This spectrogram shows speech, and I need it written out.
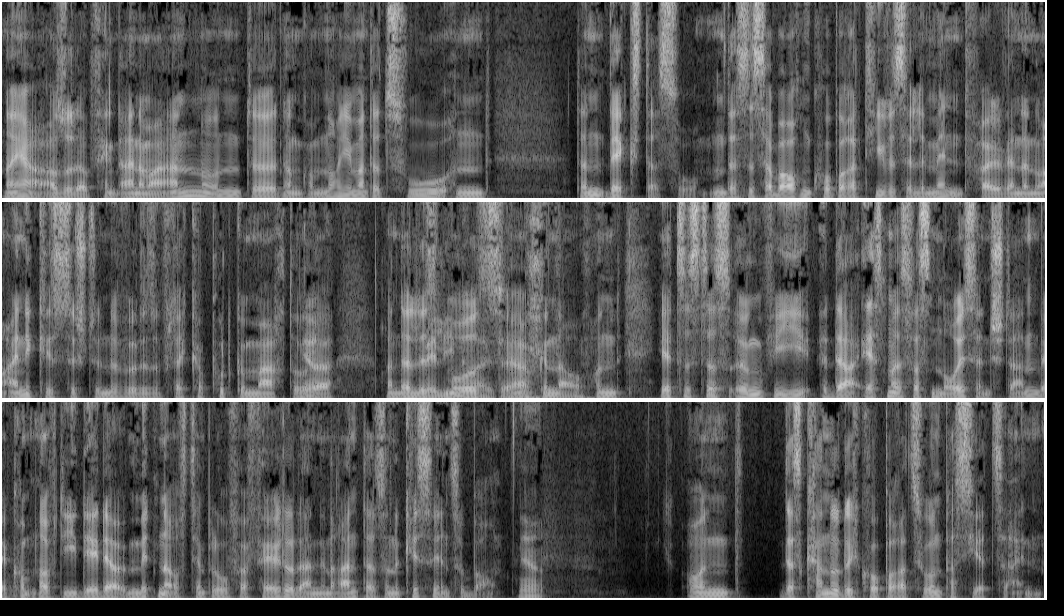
Naja, also da fängt einer mal an und äh, dann kommt noch jemand dazu und dann wächst das so. Und das ist aber auch ein kooperatives Element, weil wenn da nur eine Kiste stünde, würde sie vielleicht kaputt gemacht oder ja. Vandalismus. Halt, ja, genau. Und jetzt ist das irgendwie, da erstmal ist was Neues entstanden. Wer kommt noch auf die Idee, da mitten aufs Tempelhofer Feld oder an den Rand da so eine Kiste hinzubauen? Ja. Und das kann nur durch Kooperation passiert sein.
